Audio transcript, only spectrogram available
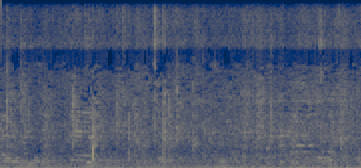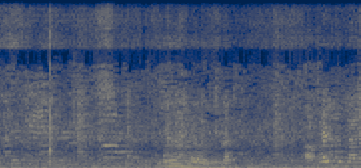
tayo mo. Okay na lang.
